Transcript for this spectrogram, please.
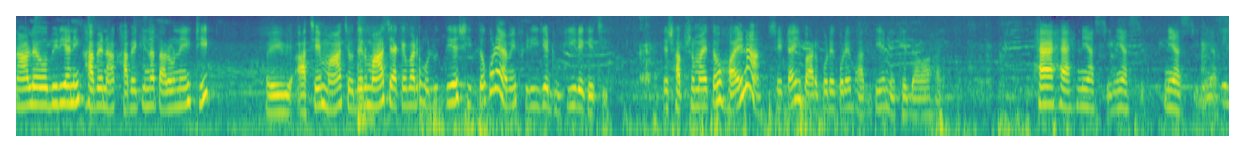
নাহলে ও বিরিয়ানি খাবে না, খাবে কিনা তারও নেই ঠিক। ওই আছে মাছ, ওদের মাছ একেবারে হলুদ দিয়ে সিদ্ধ করে আমি ফ্রিজে ঢুকিয়ে রেখেছি। যে সবসময় তো হয় না, সেটাই বার করে করে ভাত দিয়ে মেখে দেওয়া হয়। হ্যাঁ হ্যাঁ নিয়ে আসছি নিয়ে আসছি নিয়ে আসছি নিয়ে আসছি।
